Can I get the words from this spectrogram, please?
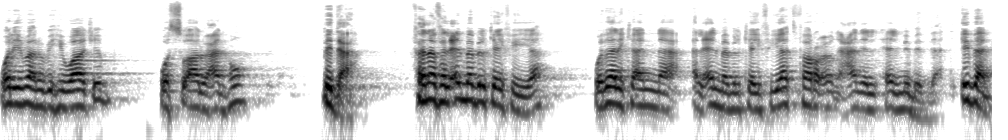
والإيمان به واجب والسؤال عنه بدعة. فنفى العلم بالكيفية وذلك أن العلم بالكيفيات فرع عن العلم بالذات. إذن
